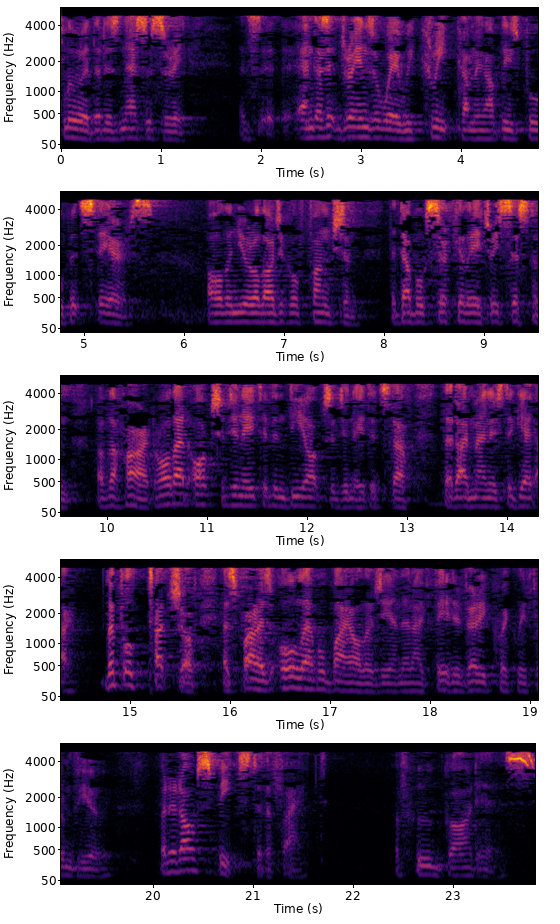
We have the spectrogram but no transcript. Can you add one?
fluid that is necessary. and as it drains away, we creak coming up these pulpit stairs. All the neurological function, the double circulatory system of the heart, all that oxygenated and deoxygenated stuff that I managed to get a little touch of as far as O level biology, and then I faded very quickly from view. But it all speaks to the fact of who God is.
